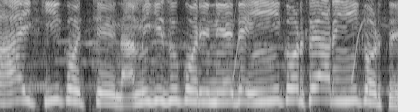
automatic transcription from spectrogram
ভাই কি করছেন? আমি কিছু করিনি এই যে ই করছে আর ই করছে।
